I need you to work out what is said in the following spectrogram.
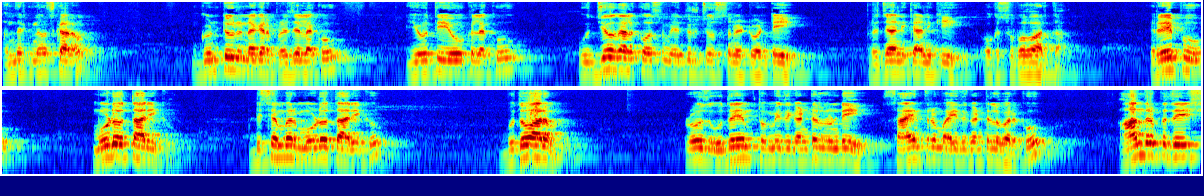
అందరికి నమస్కారం. గుంటూరు నగర ప్రజలకు యువతి యువకులకు ఉద్యోగాల కోసం ఎదురు చూస్తున్నటువంటి ప్రజానికానికి ఒక శుభవార్త. రేపు మూడో తారీఖు డిసెంబర్ మూడో తారీఖు బుధవారం రోజు ఉదయం తొమ్మిది గంటల నుండి సాయంత్రం ఐదు గంటల వరకు ఆంధ్రప్రదేశ్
